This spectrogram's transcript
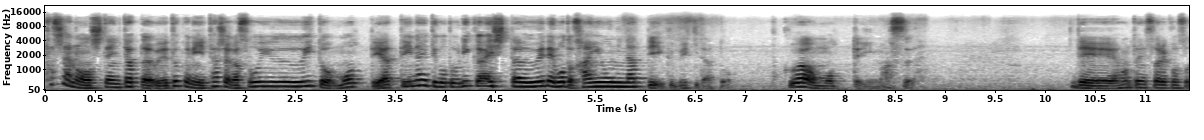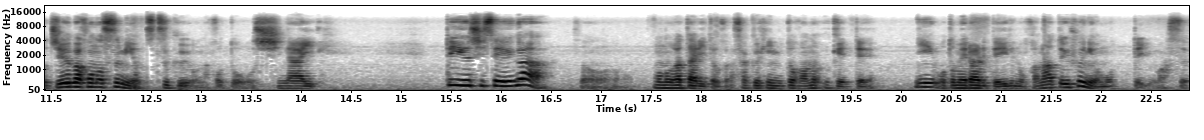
他者の視点に立った上で特に他者がそういう意図を持ってやっていないということを理解した上でもっと寛容になっていくべきだと僕は思っています。で本当にそれこそ重箱の隅をつつくようなことをしない。っていう姿勢がその物語とか作品とかの受け手に求められているのかなというふうに思っています。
